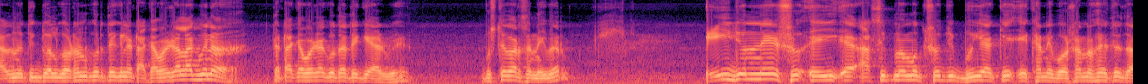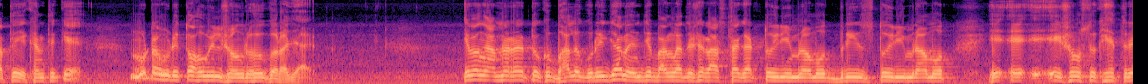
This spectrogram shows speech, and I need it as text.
রাজনৈতিক দল গঠন করতে গেলে টাকা পয়সা লাগবে না, তা টাকা পয়সা কোথা থেকে আসবে? বুঝতে পারছেন এইবার? এই জন্যে এই আসিফ মাহমুদ সজীব ভুইয়াকে এখানে বসানো হয়েছে যাতে এখান থেকে মোটামুটি তহবিল সংগ্রহ করা যায়। এবং আপনারা তো খুব ভালো করেই জানেন যে বাংলাদেশের রাস্তাঘাট তৈরি মেরামত, ব্রিজ তৈরি মেরামত এই সমস্ত ক্ষেত্রে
